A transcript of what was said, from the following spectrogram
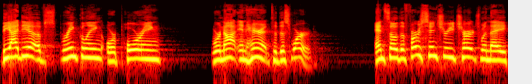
The idea of sprinkling or pouring were not inherent to this word. And so the first century church, when they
